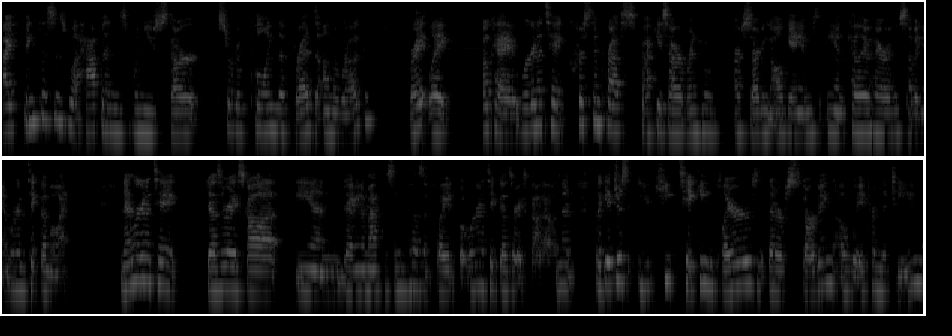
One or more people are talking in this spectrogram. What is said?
I think this is what happens when you start sort of pulling the threads on the rug, right? Like, okay, we're gonna take Christen Press, Becky Sauerbrunn, who are starting all games, and Kelley O'Hara, who's subbing in. We're gonna take them away. And then we're gonna take Desiree Scott and Diana Matheson, who hasn't played, but we're going to take Desiree Scott out. And then, like, it just, you keep taking players that are starting away from the team,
